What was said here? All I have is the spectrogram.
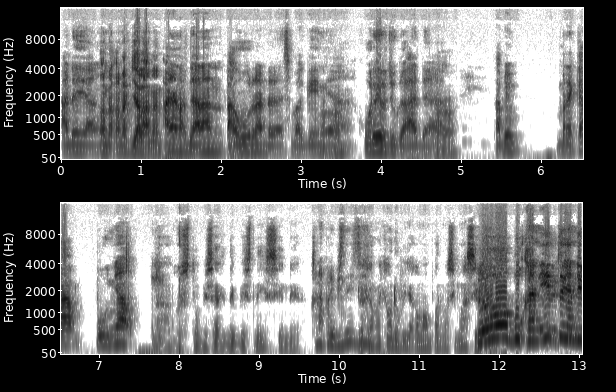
Ada yang Anak-anak jalanan. anak-anak jalan tawuran dan lain sebagainya. Kurir juga ada. Hah? Tapi mereka punya Bagus tuh bisa dibisnisin ya. kenapa di bisnis? Ya kan mereka udah punya kemampuan masing-masing. Loh, bukan itu yang di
